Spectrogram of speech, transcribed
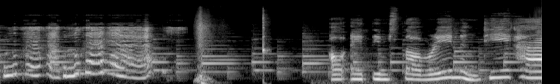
คุณลูกค้าค่ะคุณลูกค้าค่ะ เอาไอติมสตรอเบอรี่หนึ่งที่ค่ะ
